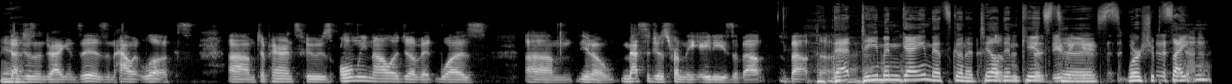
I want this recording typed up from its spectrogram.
Yeah. Dungeons and Dragons is and how it looks um, to parents whose only knowledge of it was, um, you know, messages from the '80s about about uh, that demon game that's going to tell The- them kids demon to worship Satan.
